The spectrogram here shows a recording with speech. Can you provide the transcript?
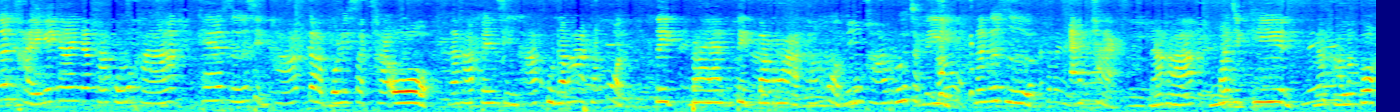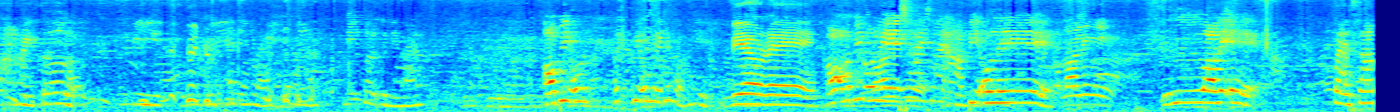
เงื่อนไขง่ายๆนะคะ คุณลูกค้าแค่ซื้อสินค้ากับบริษัทคาโอนะคะ เป็นสินค้าคุณภาพทั้งหมด ติดแบรนด์ติดตลาดทั้งหมดลูกค้ารู้จักดี นั่นก็คือ a t t a c นะคะมาจิคีนนะคะแล้วก็ไฮเตอร์มีแค่นี้ไหมนะคะมีตัวอื่นอีกไหม อ๋อบีโอเฮ้ยบีโอเลได้เหรอพี่ เบียเรอ๋อบีโอเลใช่ใช่อะบีโอเลลอรีลอรีเอแฟซ่า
